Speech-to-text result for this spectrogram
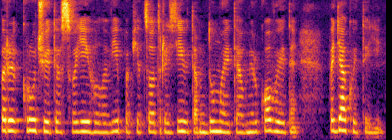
перекручуєте в своїй голові по 500 разів, там думаєте, обмірковуєте. Подякуйте їй.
